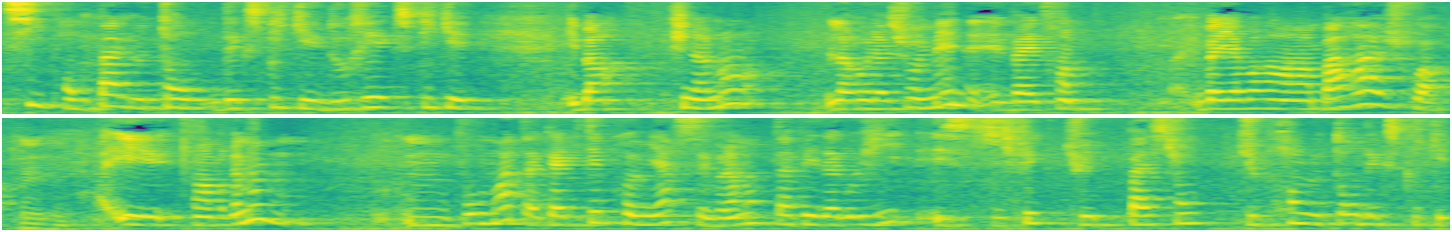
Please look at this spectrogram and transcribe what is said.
s'il ne prend pas le temps d'expliquer, de réexpliquer, et eh ben finalement, la relation humaine, elle va être il va y avoir un barrage, quoi. Mm-hmm. Et enfin, vraiment, pour moi, ta qualité première, c'est vraiment ta pédagogie et ce qui fait que tu es patient, tu prends le temps d'expliquer.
